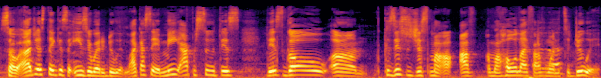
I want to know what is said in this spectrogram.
So I just think it's an easier way to do it. Like I said, me, I pursued this this goal um because this is just my I've, my whole life I've wanted to do it.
